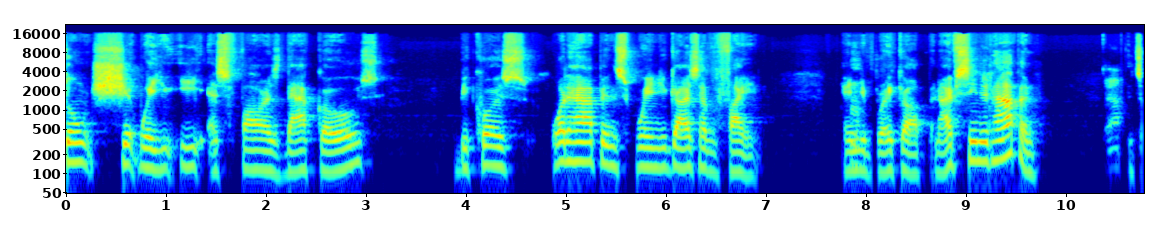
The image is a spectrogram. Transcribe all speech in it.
don't shit where you eat as far as that goes because what happens when you guys have a fight and you break up? And i've seen it happen Yeah. it's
